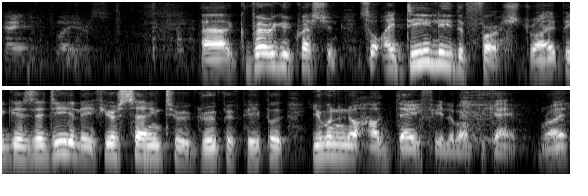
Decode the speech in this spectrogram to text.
kind of players? Uh, very good question. So ideally the first, right? Because ideally if you're selling to a group of people, you want to know how they feel about the game, right?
